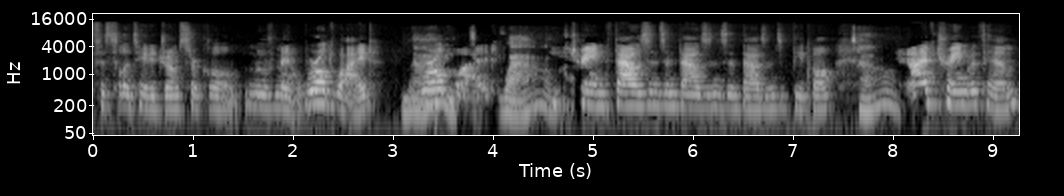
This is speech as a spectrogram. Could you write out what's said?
facilitated drum circle movement worldwide. Nice. Worldwide. Wow. He's trained thousands and thousands and thousands of people. Oh. And I've trained with him,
